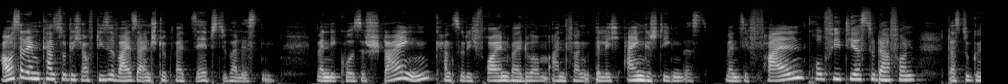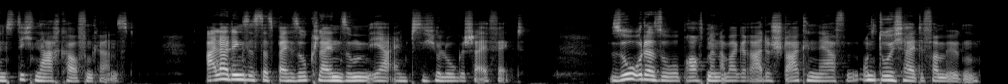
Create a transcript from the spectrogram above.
Außerdem kannst du dich auf diese Weise ein Stück weit selbst überlisten. Wenn die Kurse steigen, kannst du dich freuen, weil du am Anfang billig eingestiegen bist. Wenn sie fallen, profitierst du davon, dass du günstig nachkaufen kannst. Allerdings ist das bei so kleinen Summen eher ein psychologischer Effekt. So oder so braucht man aber gerade starke Nerven und Durchhaltevermögen.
